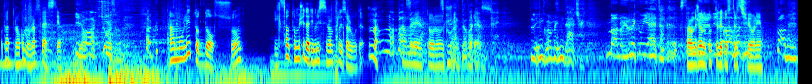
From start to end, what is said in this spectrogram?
Lo trattano come una bestia. Io accuso. Acc Amuleto d'osso. Il salto omicida ripristina un po' di salute. Ma al momento non ci interessa. Lingua mendace, mano irrequieta. Stanno dicendo tutte le costrizioni. Fame,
